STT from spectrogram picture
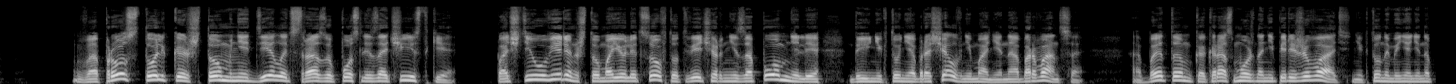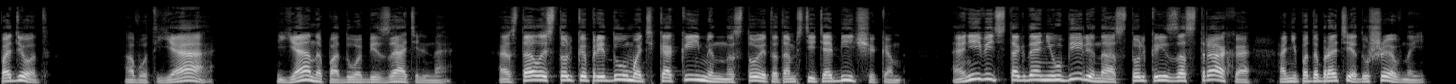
Вопрос только, что мне делать сразу после зачистки. Почти уверен, что мое лицо в тот вечер не запомнили, да и никто не обращал внимания на оборванца — об этом как раз можно не переживать, никто на меня не нападет. А вот я... Я нападу обязательно. Осталось только придумать, как именно стоит отомстить обидчикам. Они ведь тогда не убили нас только из-за страха, а не по доброте душевной.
